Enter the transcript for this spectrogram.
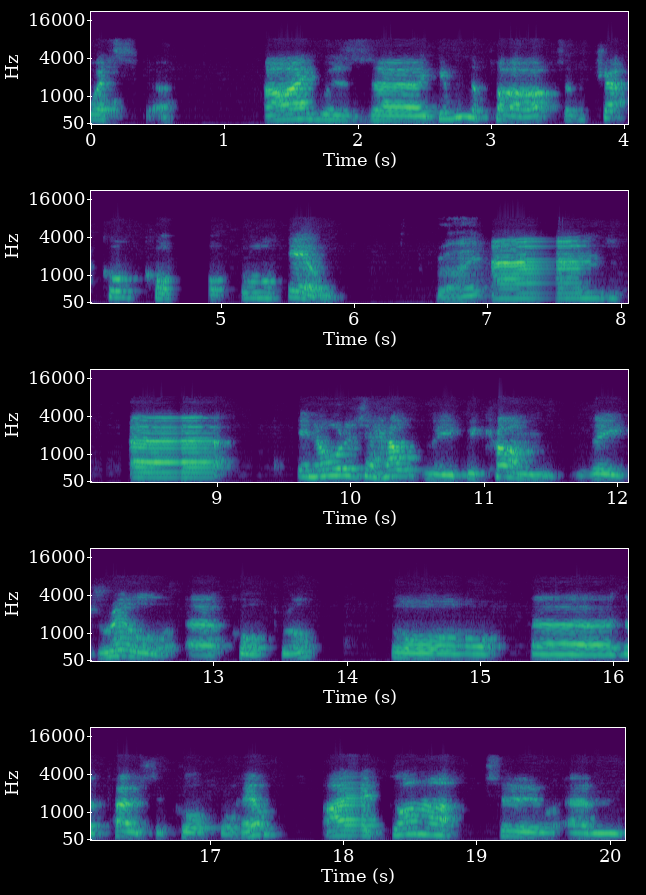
Wesker, I was uh, given the part of a chap called Corporal Hill. Right. And uh, in order to help me become the drill uh, corporal for uh, the post of Corporal Hill, I had gone up to um,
